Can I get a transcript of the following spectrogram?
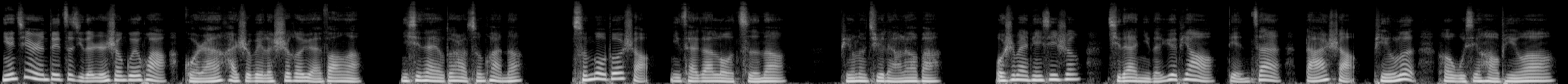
年轻人对自己的人生规划，果然还是为了诗和远方啊！你现在有多少存款呢？存够多少你才敢裸辞呢？评论区聊聊吧。我是麦田新生，期待你的月票、点赞、打赏、评论和五星好评哦。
